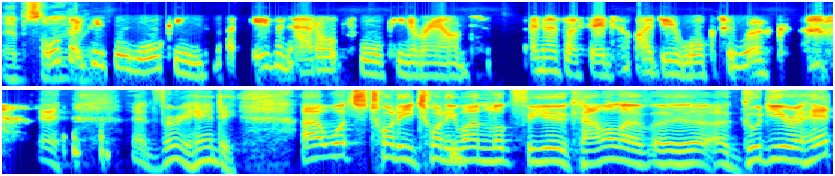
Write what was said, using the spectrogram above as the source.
absolutely. Also, people walking, even adults walking around. And as I said, I do walk to work. yeah, that's very handy. Uh, what's 2021 look for you, Carmel? A, a, a good year ahead?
